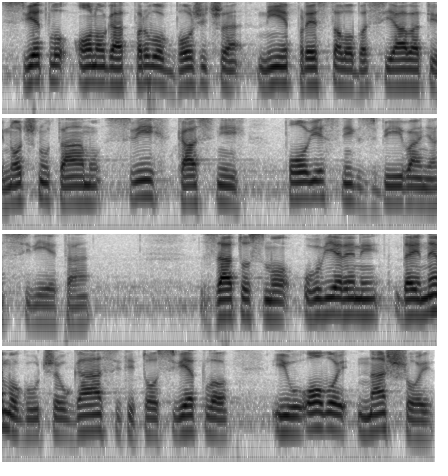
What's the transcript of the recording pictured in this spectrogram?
Svjetlo onoga prvog Božića nije prestalo obasjavati noćnu tamu svih kasnijih povijesnih zbivanja svijeta. Zato smo uvjereni da je nemoguće ugasiti to svjetlo i u ovoj našoj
